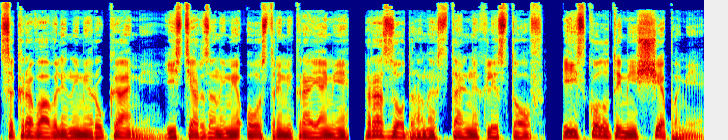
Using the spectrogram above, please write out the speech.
с окровавленными руками, истерзанными острыми краями разодранных стальных листов и исколотыми щепами,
